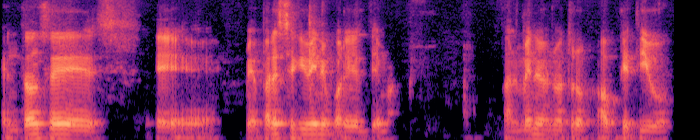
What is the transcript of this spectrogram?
Entonces, eh, me parece que viene por ahí el tema, al menos en nuestro objetivo.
